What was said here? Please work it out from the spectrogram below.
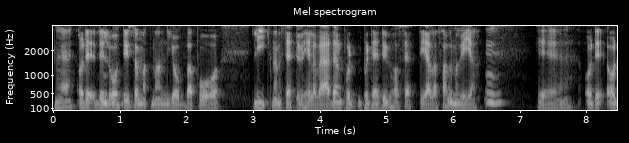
Nej, och det, det låter ju som att man jobbar på liknande sätt över hela världen, på, på det du har sett i alla fall, Maria. Mm. Eh, och, det, och,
